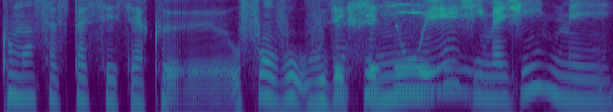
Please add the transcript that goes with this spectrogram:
comment ça se passait? C'est-à-dire que, euh, au fond, vous, vous étiez noué, j'imagine, mais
